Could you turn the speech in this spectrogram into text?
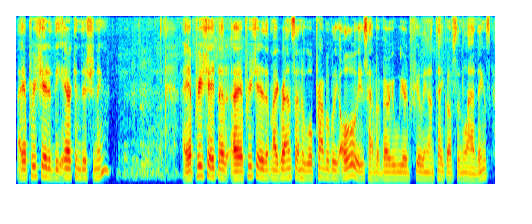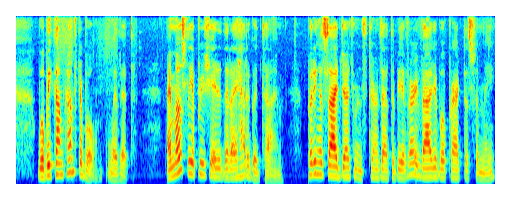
I appreciated the air conditioning. I appreciate that I appreciated that my grandson, who will probably always have a very weird feeling on takeoffs and landings, will become comfortable with it. I mostly appreciated that I had a good time. Putting aside judgments turns out to be a very valuable practice for me.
